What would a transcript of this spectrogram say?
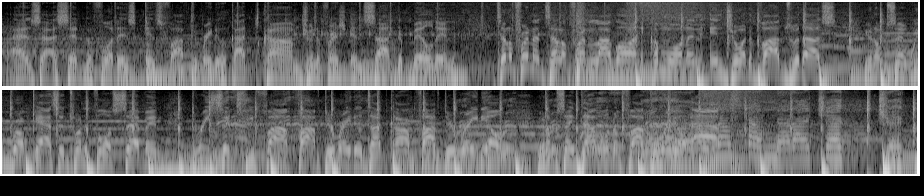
As I said before, this is 53radio.com. Junior Fresh inside the building. Tell a friend and tell a friend, log on, come on and enjoy the vibes with us. You know what I'm saying? We broadcast it 24 7, 365, 53radio.com, 5 Radio. You know what I'm saying? Download the 5 Radio app. Last time that I check, check.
